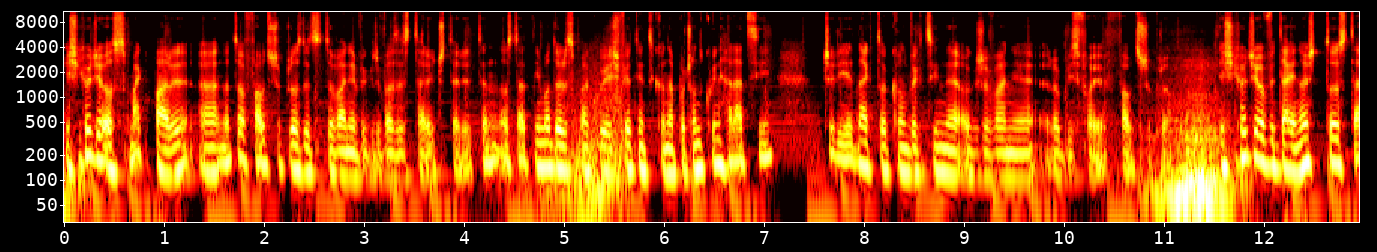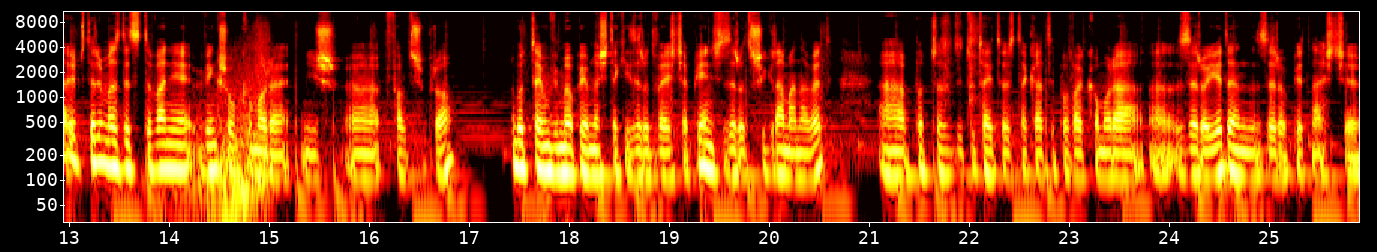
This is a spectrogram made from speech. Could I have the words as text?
Jeśli chodzi o smak pary, e, no to V3 Pro zdecydowanie wygrywa ze Stary 4. Ten ostatni model smakuje świetnie tylko na początku inhalacji, czyli jednak to konwekcyjne ogrzewanie robi swoje w V3 Pro. Jeśli chodzi o wydajność, to Stary 4 ma zdecydowanie większą komorę niż e, V3 Pro, no bo tutaj mówimy o pojemności takiej 0,25, 0,3 grama nawet, podczas gdy tutaj to jest taka typowa komora e, 0,1, 0,15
